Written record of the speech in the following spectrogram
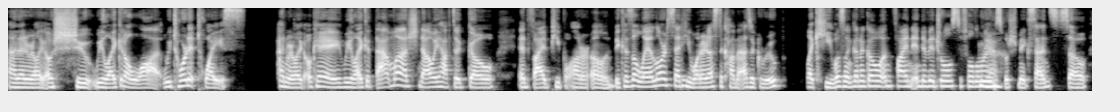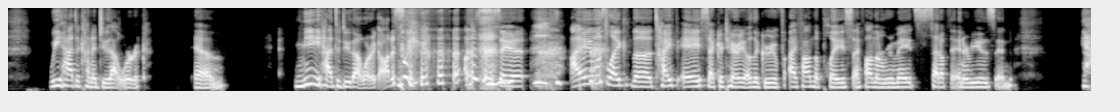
And then we are like, oh, shoot, we like it a lot. We toured it twice. And we are like, okay, we like it that much. Now we have to go and find people on our own because the landlord said he wanted us to come as a group. Like he wasn't going to go and find individuals to fill the rooms, Yeah. which makes sense. So we had to kind of do that work. Um, me had to do that work, honestly. I'm just gonna say it. I was like the type A secretary of the group. I found the place, I found the roommates, set up the interviews, and yeah.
